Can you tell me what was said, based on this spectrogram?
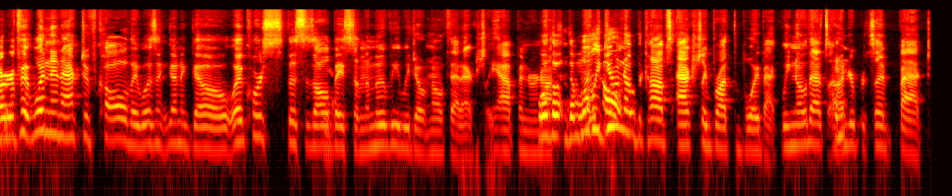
or if it wasn't an active call, they wasn't gonna go. Well, of course, this is all Yeah. based on the movie. We don't know if that actually happened or well, not. the, the well, we call- do know the cops actually brought the boy back. We know that's And- hundred percent fact.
